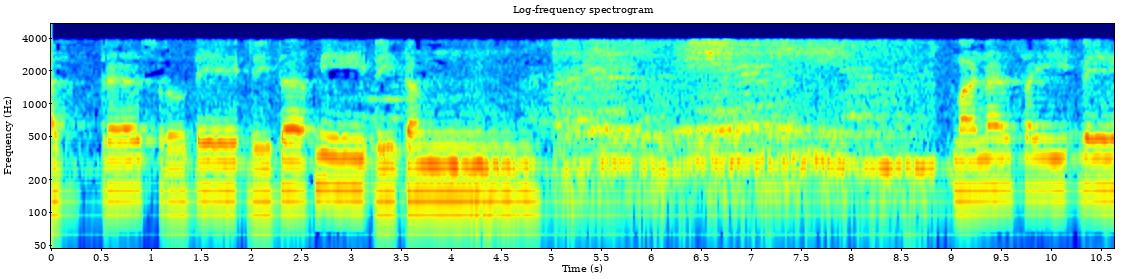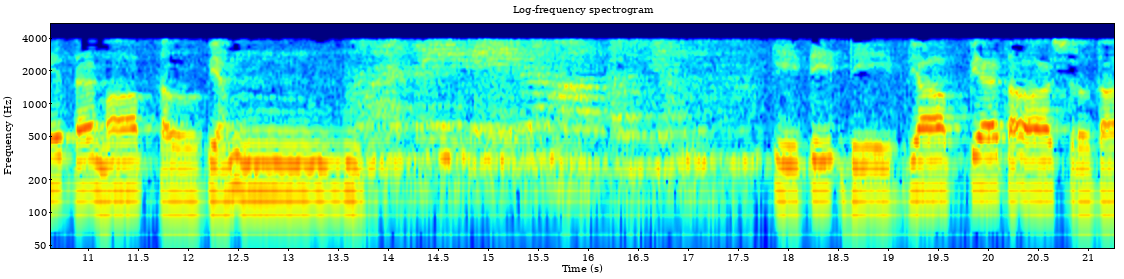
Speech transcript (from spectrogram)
अत्र श्रुतेरितमीरितम् मनसैवेतमाप्तव्यम् इति दिव्याप्यता श्रुता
